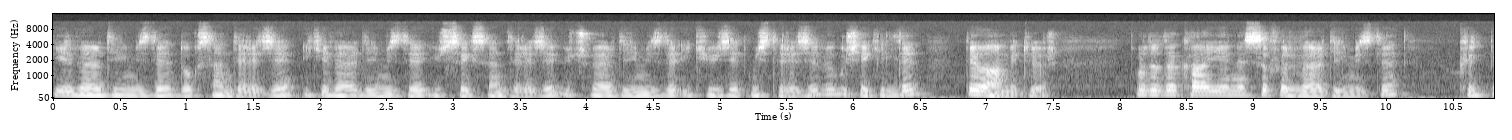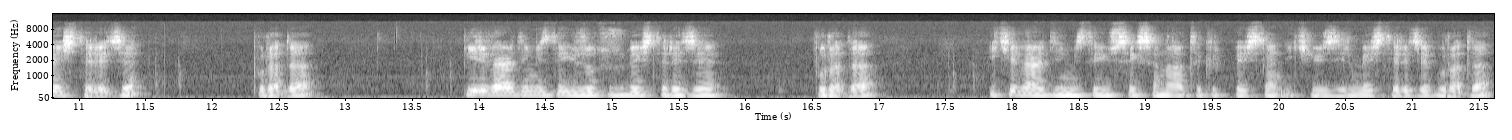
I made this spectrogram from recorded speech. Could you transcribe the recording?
1 verdiğimizde 90 derece, 2 verdiğimizde 180 derece, 3 verdiğimizde 270 derece ve bu şekilde devam ediyor. Burada da K yerine 0 verdiğimizde 45 derece, burada 1 verdiğimizde 135 derece, burada 2 verdiğimizde 180 artı 45'ten 225 derece burada.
